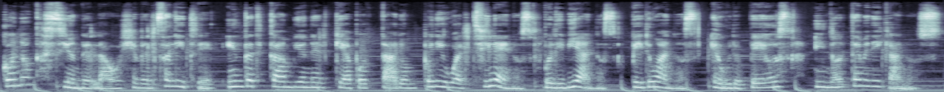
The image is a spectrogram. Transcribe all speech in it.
con ocasión del auge del salitre, intercambio en el que aportaron por igual chilenos, bolivianos, peruanos, europeos y norteamericanos.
